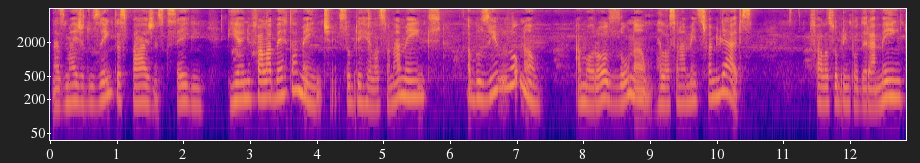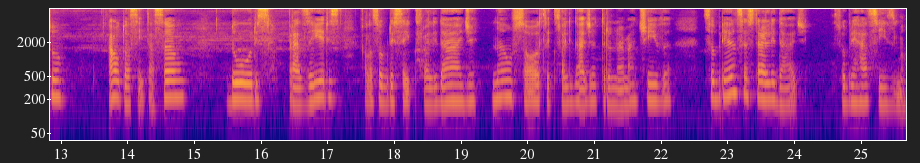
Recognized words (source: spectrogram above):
Nas mais de 200 páginas que seguem, Riane fala abertamente sobre relacionamentos, abusivos ou não, amorosos ou não, relacionamentos familiares. Fala sobre empoderamento, autoaceitação, dores, prazeres, fala sobre sexualidade, não só sexualidade heteronormativa, sobre ancestralidade, sobre racismo.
